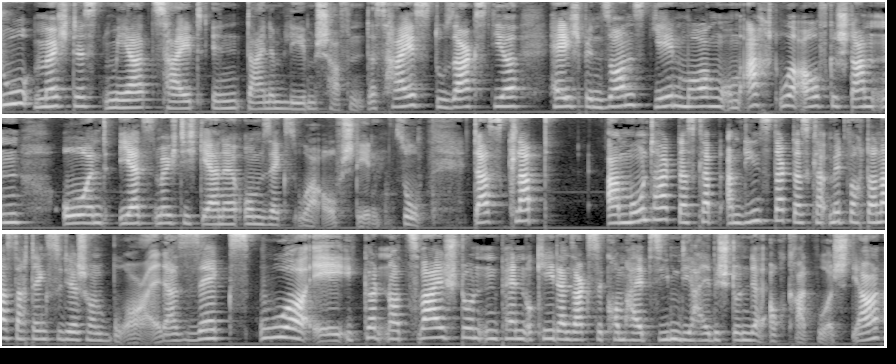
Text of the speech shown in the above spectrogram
Du möchtest mehr Zeit in deinem Leben schaffen. Das heißt, du sagst dir, hey, ich bin sonst jeden Morgen um 8 Uhr aufgestanden und jetzt möchte ich gerne um 6 Uhr aufstehen. So, das klappt am Montag, das klappt am Dienstag, das klappt Mittwoch, Donnerstag, denkst du dir schon, boah, Alter, 6 Uhr, ey, ich könnte noch zwei Stunden pennen, okay, dann sagst du, komm, halb sieben, die halbe Stunde, auch grad wurscht, ja.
